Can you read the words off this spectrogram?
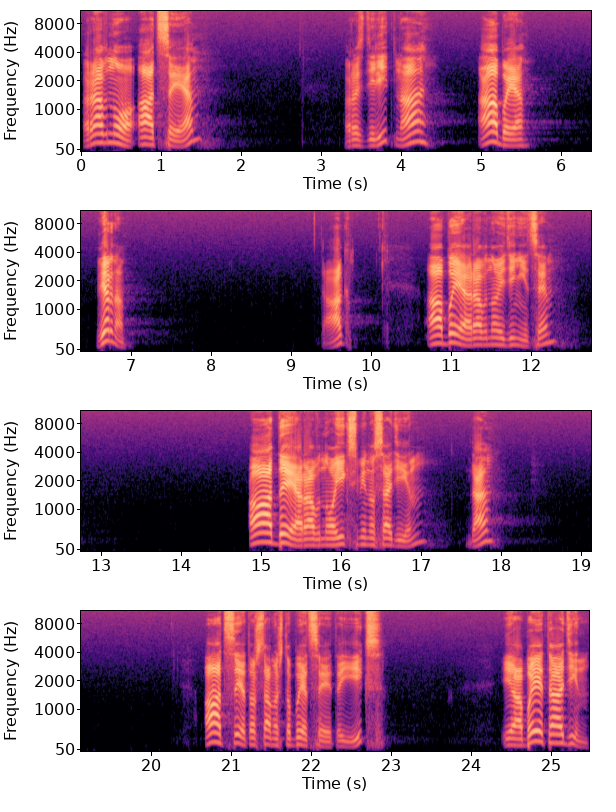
Равно АС разделить на АБ. Верно? Так. АБ равно единице. АД равно x минус 1, да? АС то же самое, что BC это x, и АБ это 1.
